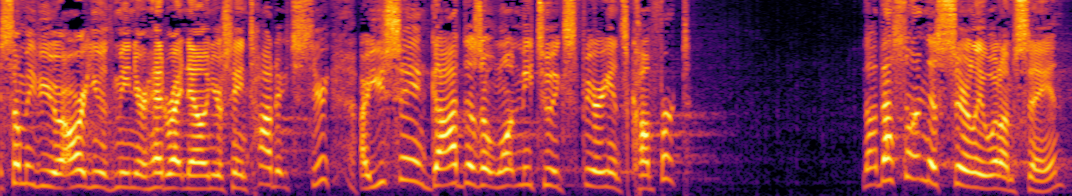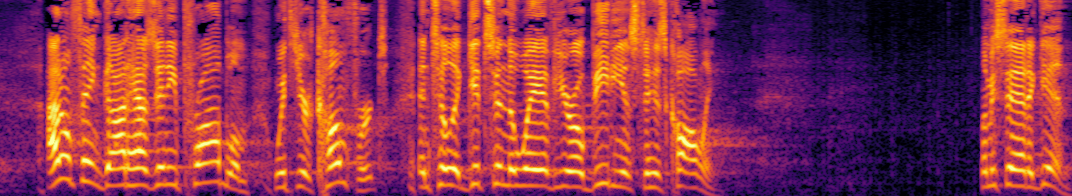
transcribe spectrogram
some of you are arguing with me in your head right now and you're saying, Todd, are you saying God doesn't want me to experience comfort? No, that's not necessarily what I'm saying. I don't think God has any problem with your comfort until it gets in the way of your obedience to his calling. Let me say that again.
